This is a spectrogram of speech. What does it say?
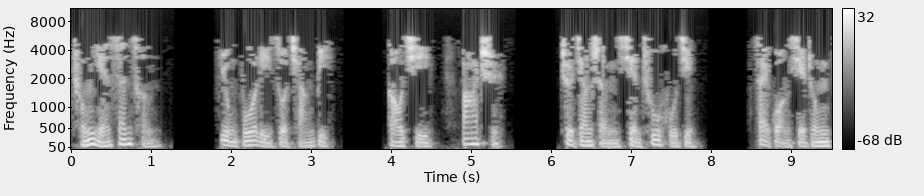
重檐三层，用玻璃做墙壁，高七八尺。浙江省现出湖镜，在广榭中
